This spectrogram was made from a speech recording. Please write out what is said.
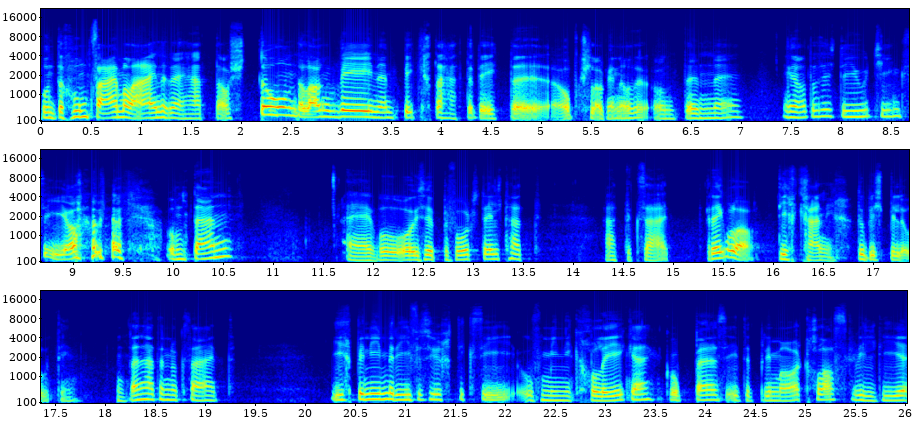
Und da kommt auf einmal einer, der hat da stundenlang Venen gepickt, den hat er dort äh, abgeschlagen. Oder? Und dann, äh, ja, das war der Eugene. Gewesen, ja. Und dann, äh, wo uns jemand vorgestellt hat, hat er gesagt, Regula, dich kenne ich, du bist Pilotin. Und dann hat er noch gesagt, ich bin immer eifersüchtig auf meine Kollegen in der Primarklasse, weil die,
